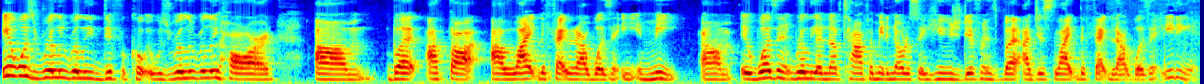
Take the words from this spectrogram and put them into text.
It was really, really difficult. It was really, really hard. Um, but I thought I liked the fact that I wasn't eating meat. Um, it wasn't really enough time for me to notice a huge difference, but I just liked the fact that I wasn't eating it.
